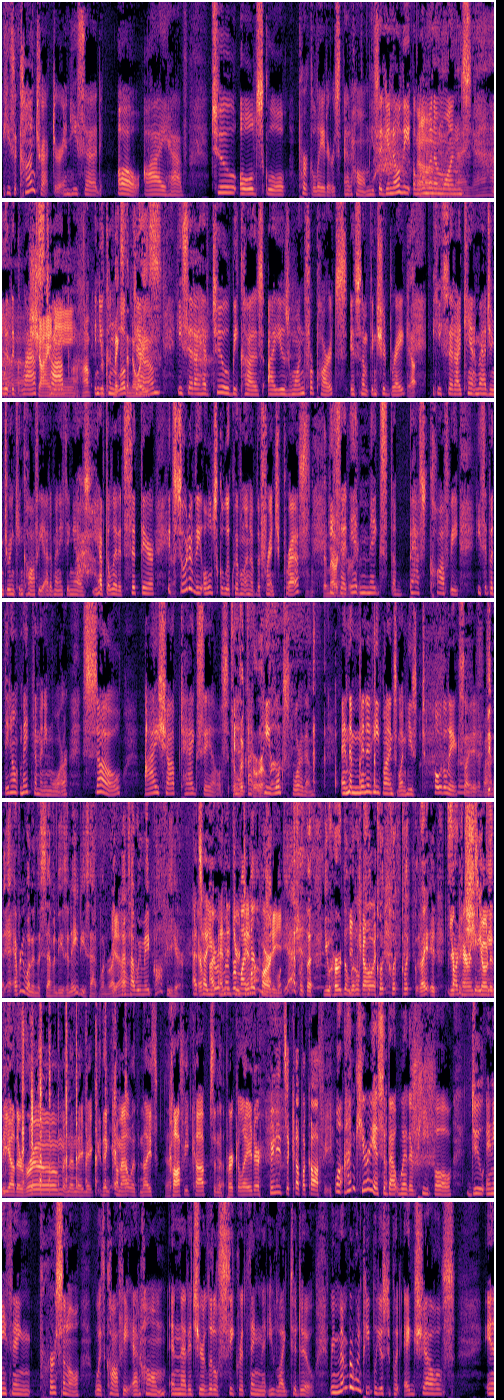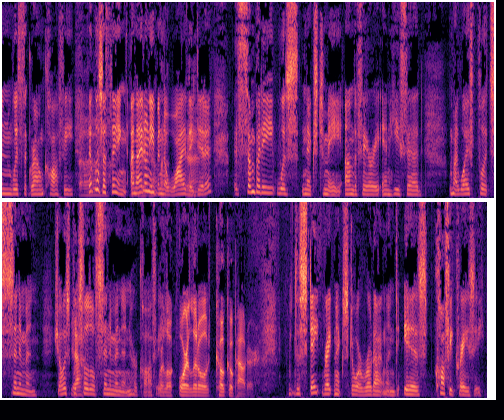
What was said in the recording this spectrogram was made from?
he's a contractor, and he said, Oh, I have two old school percolators at home. He said, You know the aluminum ones with the glass Shiny. top? Uh-huh. And you can Makes look down. He said, I have two because I use one for parts if something should break. Yep. He said, I can't imagine drinking coffee out of anything else. You have to let it sit there. It's sort of the old school equivalent of the French press. Mm-hmm. The he American said, it makes the best coffee. He said, but they don't make them anymore. So I shop tag sales. To and look I- for 'em. He looks for them. And the minute he finds one, he's totally excited about Did it. everyone in the 70s and 80s had one, right? Yeah. That's how we made coffee here. That's Ev- how you I ended remember your my dinner party. Yes, with the you heard the little click, click, click, click, right? It Your parents shaking. go into the other room and then they make then come out with nice coffee cups and the percolator. Who needs a cup of coffee? Well, I'm curious about whether people do anything personal with coffee at home and that it's your little secret thing that you like to do. Remember when people used to put eggshells in with the ground coffee? It was a ah, thing, and I don't even know why they did it. Somebody was next to me on the ferry and he said, My wife puts cinnamon. She always puts Yeah. a little cinnamon in her coffee Or or a little cocoa powder. the state right next door, Rhode Island, is coffee crazy.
